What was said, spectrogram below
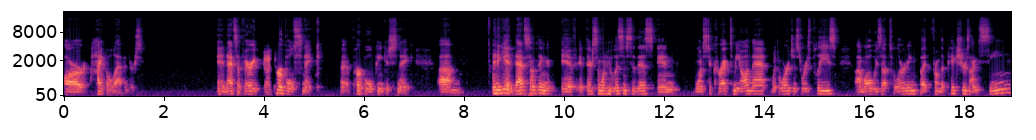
are hypo lavenders. And that's a very gotcha. purple snake, a purple pinkish snake. Um, and again, that's something if if there's someone who listens to this and wants to correct me on that with origin stories, please. I'm always up to learning. But from the pictures I'm seeing,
